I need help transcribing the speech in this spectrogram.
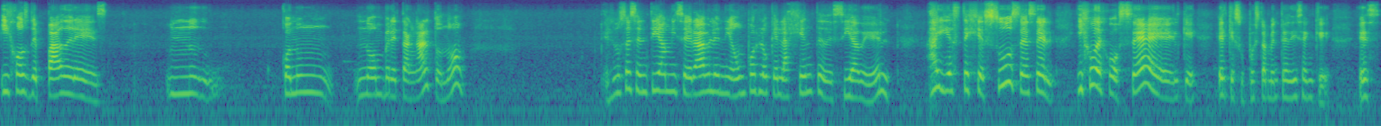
hijos de padres con un nombre tan alto, ¿no? Él no se sentía miserable ni aún por lo que la gente decía de él. Ay, este Jesús es el hijo de José, el que, el que supuestamente dicen que es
